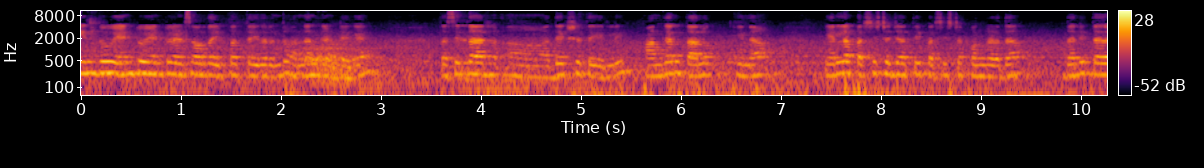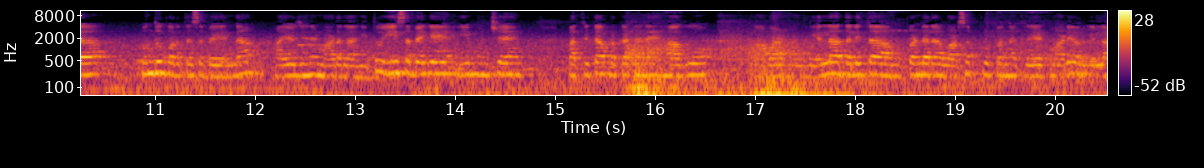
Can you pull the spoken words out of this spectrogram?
ಇಂದು ಎಂಟು ಎಂಟು ಎರಡು ಸಾವಿರದ ಇಪ್ಪತ್ತೈದರಂದು ಹನ್ನೊಂದು ಗಂಟೆಗೆ ತಹಸೀಲ್ದಾರ್ ಅಧ್ಯಕ್ಷತೆಯಲ್ಲಿ ಹಾನಗಲ್ ತಾಲೂಕಿನ ಎಲ್ಲ ಪರಿಶಿಷ್ಟ ಜಾತಿ, ಪರಿಶಿಷ್ಟ ಪಂಗಡದ ದಲಿತರ ಕುಂದುಕೊರತೆ ಸಭೆಯನ್ನು ಆಯೋಜನೆ ಮಾಡಲಾಗಿತ್ತು. ಈ ಸಭೆಗೆ ಈ ಮುಂಚೆ ಪತ್ರಿಕಾ ಪ್ರಕಟಣೆ ಹಾಗೂ ಎಲ್ಲ ದಲಿತ ಮುಖಂಡರ ವಾಟ್ಸಪ್ ಗ್ರೂಪನ್ನು ಕ್ರಿಯೇಟ್ ಮಾಡಿ ಅವರಿಗೆಲ್ಲ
